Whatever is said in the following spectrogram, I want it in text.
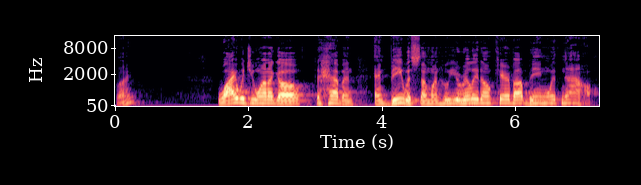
Right? Why would you want to go to heaven and be with someone who you really don't care about being with now?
